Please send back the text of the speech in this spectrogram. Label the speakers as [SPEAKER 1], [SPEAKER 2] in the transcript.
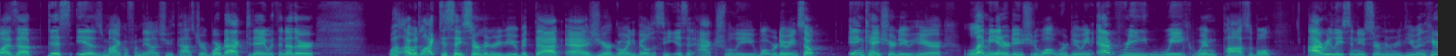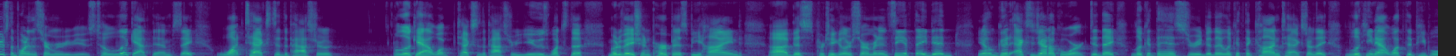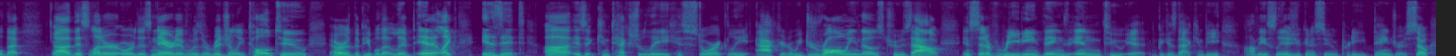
[SPEAKER 1] what's up? This is Michael from the Honest Youth Pastor. We're back today with another, well, I would like to say sermon review, but that, as you're going to be able to see, isn't actually what we're doing. So, in case you're new here, let me introduce you to what we're doing. Every week, when possible, I release a new sermon review. And here's the point of the sermon reviews to look at them, say, what text did the pastor look at what text did the pastor use what's the motivation purpose behind uh, this particular sermon and see if they did you know good exegetical work. Did they look at the history? Did they look at the context? Are they looking at what the people that uh, this letter or this narrative was originally told to, or the people that lived in it. Like, is it uh, is it contextually, historically accurate? Are we drawing those truths out instead of reading things into it? Because that can be obviously, as you can assume, pretty dangerous. So.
